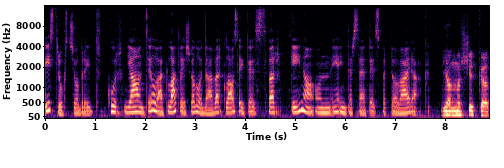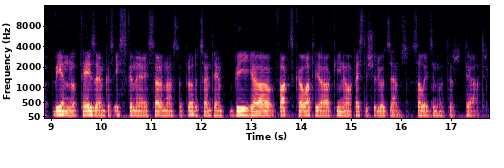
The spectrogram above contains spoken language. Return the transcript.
iztrūkst šobrīd, kur jauni cilvēki latviešu valodā var klausīties par kino un ieinteresēties par to vairāk. Jā, man šķiet, ka viena no tēzēm, kas izskanēja sarunās ar producentiem, bija fakts, ka Latvijā kino prestižs ir ļoti zems salīdzinot ar teātri.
